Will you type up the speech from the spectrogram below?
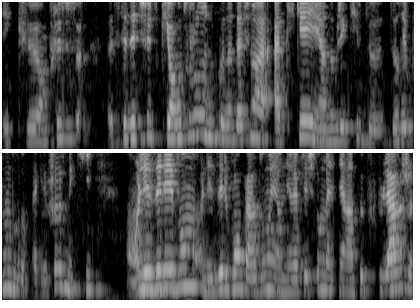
et que en plus ces études qui auront toujours une connotation appliquée et un objectif de, répondre à quelque chose, mais qui en les élevant, les pardon, et en y réfléchissant de manière un peu plus large,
